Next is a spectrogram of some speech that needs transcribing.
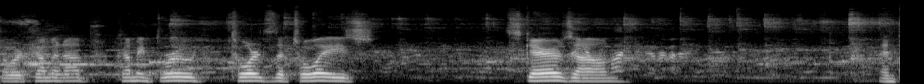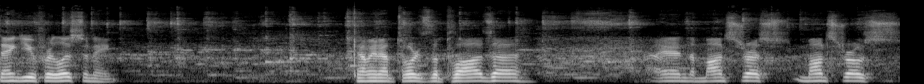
So we're coming up, coming through towards the toys scare zone. And thank you for listening. Coming up towards the plaza and the monstrous, monstrous.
